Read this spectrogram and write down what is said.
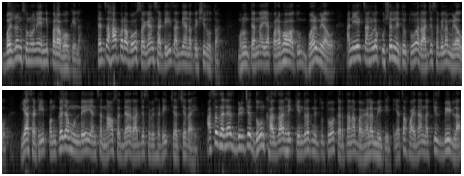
बजरंग सोनवणे यांनी पराभव केला. त्यांचा हा पराभव सगळ्यांसाठीच अगदी अनपेक्षित होता. म्हणून त्यांना या पराभवातून बळ मिळावं आणि एक चांगलं कुशल नेतृत्व राज्यसभेला मिळावं यासाठी पंकजा मुंडे यांचं नाव सध्या राज्यसभेसाठी चर्चेत आहे. असं झाल्यास बीडचे दोन खासदार हे केंद्रात नेतृत्व करताना बघायला मिळतील. याचा फायदा नक्कीच बीडला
